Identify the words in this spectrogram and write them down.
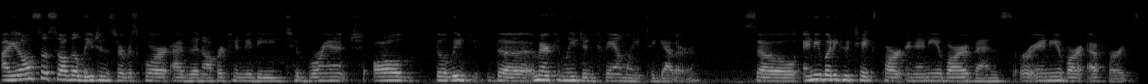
I also saw the Legion Service Corps as an opportunity to branch all the Legion, the American Legion family together. So anybody who takes part in any of our events or any of our efforts,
